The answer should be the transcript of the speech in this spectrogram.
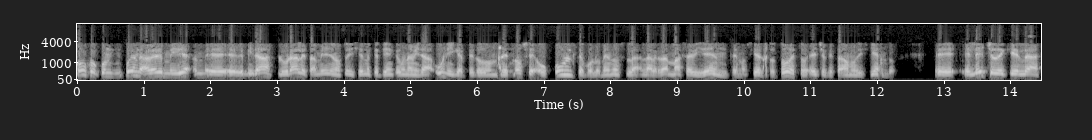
ojo, pueden haber eh, miradas plurales también, yo no estoy diciendo que tienen que haber una mirada única, pero donde no se oculte por lo menos la, la verdad más evidente, ¿no es cierto? Todos estos hechos que estábamos diciendo. Eh, el hecho de que la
